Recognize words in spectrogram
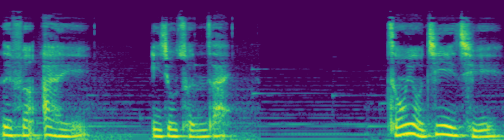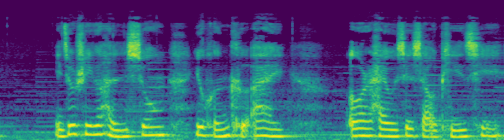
那份爱依旧存在。从有记忆起，你就是一个很凶又很可爱，偶尔还有些小脾气，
